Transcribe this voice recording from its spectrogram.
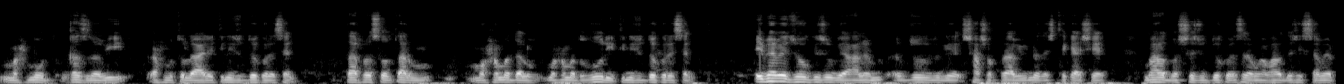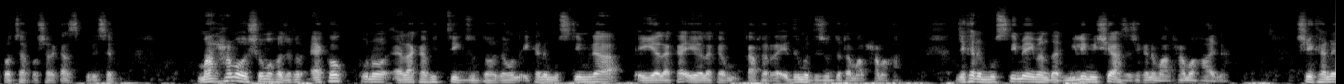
মাহমুদ গজনবী রহমতুল্লাহ আলী তিনি যুদ্ধ করেছেন। তারপর সুলতান মোহাম্মদ আল মোহাম্মদ গুরি, তিনি যুদ্ধ করেছেন। এইভাবে যুগে যুগে আলম যুগে যুগে শাসকরা বিভিন্ন দেশ থেকে এসে ভারতবর্ষে যুদ্ধ করেছেন এবং ভারতবর্ষ ইসলামের প্রচার প্রসার কাজ করেছেন। মালহামা ওই সময় যখন একক কোনো এলাকা ভিত্তিক যুদ্ধ হয়, যেমন এখানে মুসলিমরা এই এলাকা এই এলাকায় কাফেররা, এদের মধ্যে যুদ্ধটা মালহামা হয়। যেখানে মুসলিমে ইমানদার মিলেমিশে আছে, সেখানে মালহামা হয় না। সেখানে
